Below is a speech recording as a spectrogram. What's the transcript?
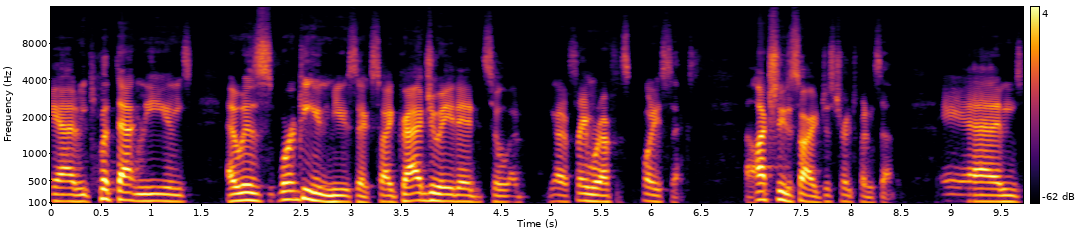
And what that means, I was working in music. So I graduated. So A frame of reference 26. Uh, actually, sorry, just turned 27. And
